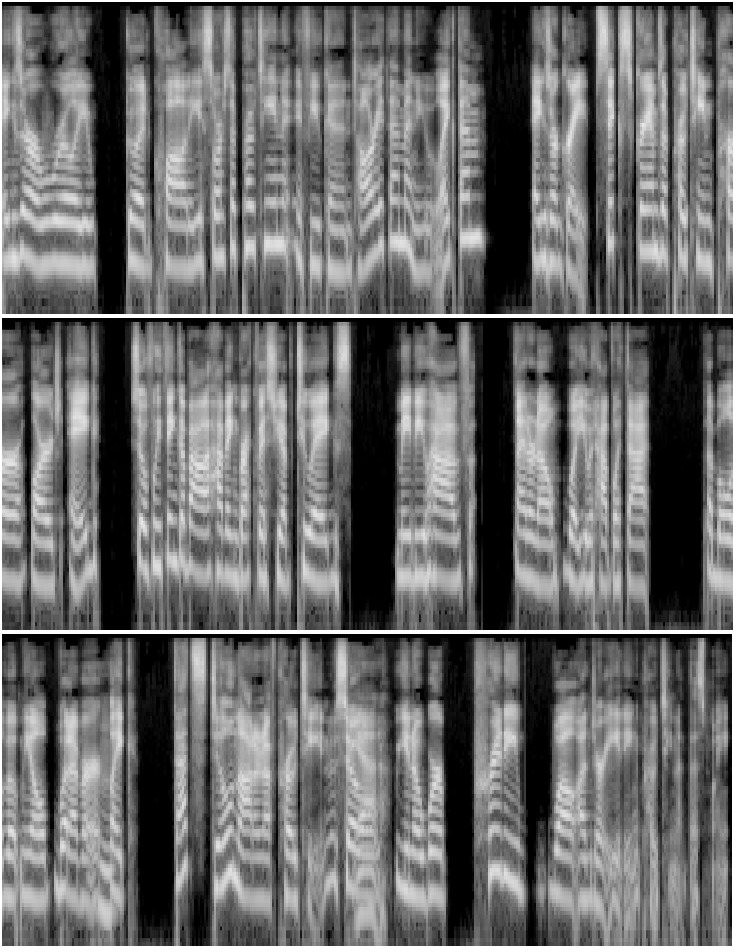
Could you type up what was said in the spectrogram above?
Eggs are a really good quality source of protein if you can tolerate them and you like them. Eggs are great. Six grams of protein per large egg. So if we think about having breakfast, you have two eggs. Maybe you have, I don't know what you would have with that, a bowl of oatmeal, whatever. Mhm. Like that's still not enough protein. So, Yeah. you know, we're pretty well under eating protein at this point.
